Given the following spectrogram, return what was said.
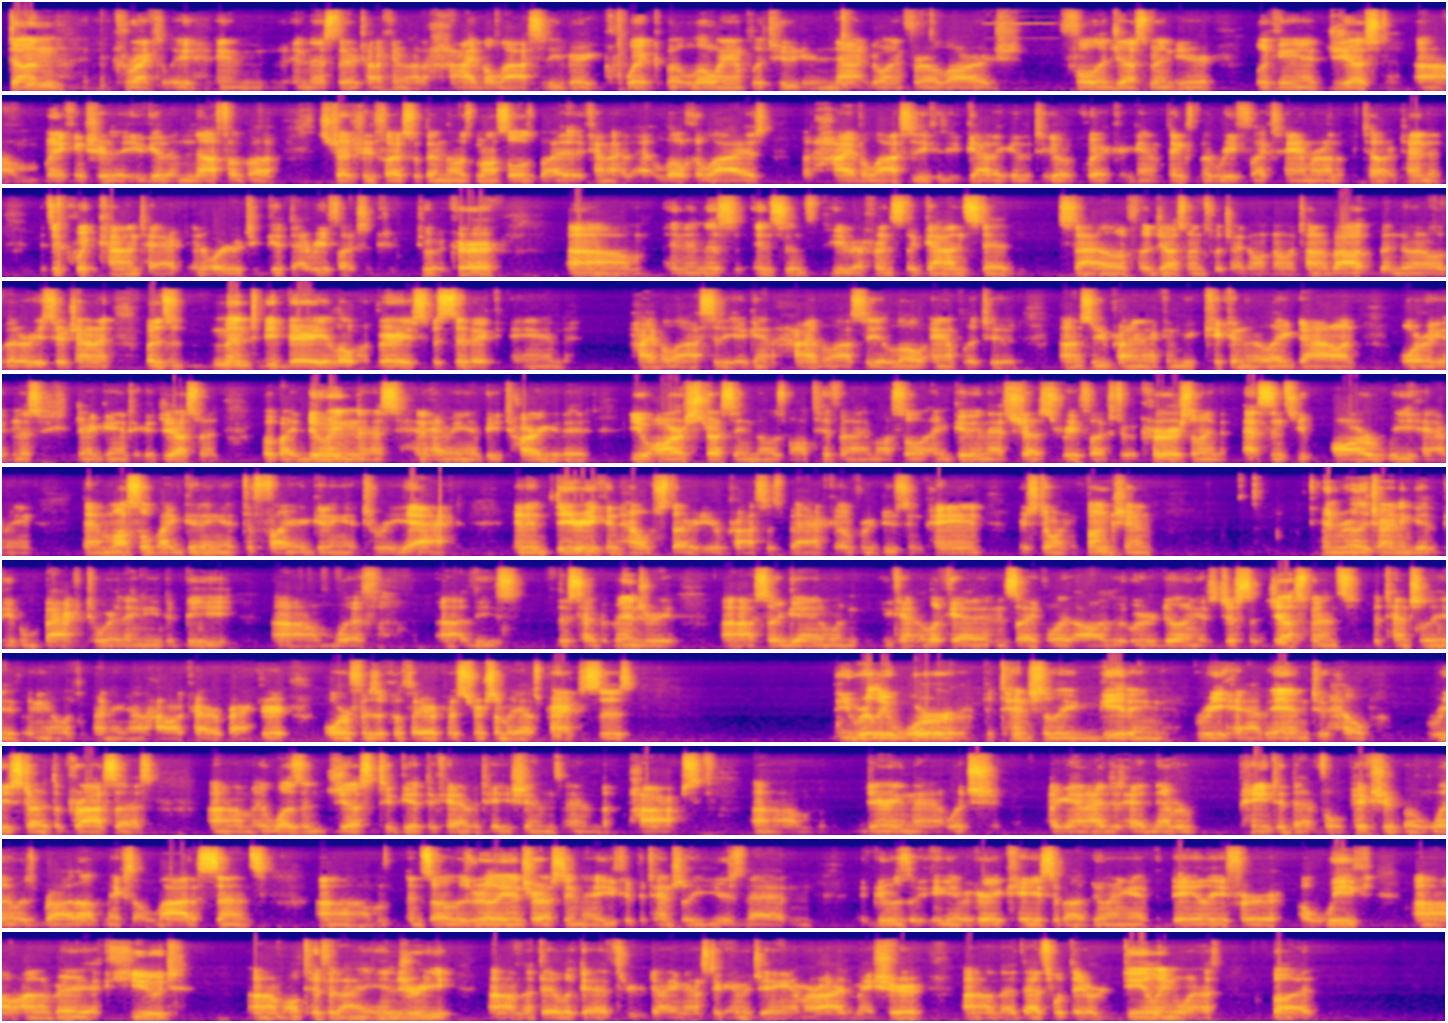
done correctly, and in this they're talking about a high velocity, very quick but low amplitude. You're not going for a large full adjustment. You're looking at just um, making sure that you get enough of a stretch reflex within those muscles by kind of that localized but high velocity because you've got to get it to go quick. Again, think of the reflex hammer on the patellar tendon. It's a quick contact in order to get that reflex to occur. Um, and in this instance, he referenced the Gonstead style of adjustments, which I don't know a ton about. Been doing a little bit of research on it, but it's meant to be very low, very specific and high velocity. Again, high velocity, low amplitude. Uh, so you're probably not going to be kicking their leg down or getting this gigantic adjustment. But by doing this and having it be targeted, you are stressing those multifidi muscle and getting that stress reflex to occur. So in essence, you are rehabbing that muscle by getting it to fire, getting it to react. And in theory, can help start your process back of reducing pain, restoring function, and really trying to get people back to where they need to be um, with uh, these this type of injury. Uh, so again, when you kind of look at it, and it's like, well, all that we're doing is just adjustments potentially, you know, depending on how a chiropractor or physical therapist or somebody else practices. You really were potentially getting rehab in to help restart the process. Um, it wasn't just to get the cavitations and the pops um, during that, which again, I just had never painted that full picture, but when it was brought up, makes a lot of sense. Um, and so it was really interesting that you could potentially use that. And was, he gave a great case about doing it daily for a week uh, on a very acute um, injury um, that they looked at through diagnostic imaging, MRI, to make sure um, that that's what they were dealing with. But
